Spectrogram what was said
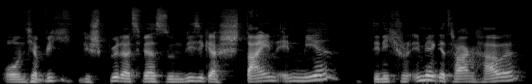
Und ich habe wirklich gespürt, als wäre es so ein riesiger Stein in mir, den ich schon in mir getragen habe,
